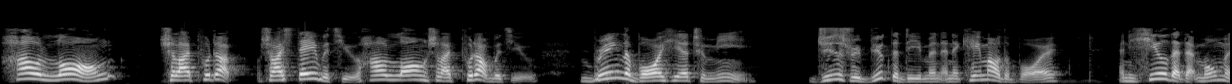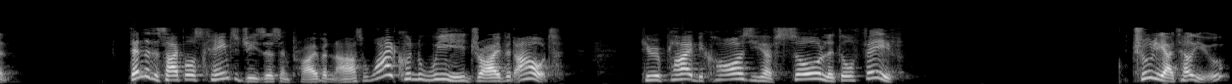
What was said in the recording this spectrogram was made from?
how long shall I put up, shall I stay with you? How long shall I put up with you? Bring the boy here to me. Jesus rebuked the demon and it came out of the boy and he healed at that moment. Then the disciples came to Jesus in private and asked, why couldn't we drive it out? He replied, because you have so little faith. Truly I tell you,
